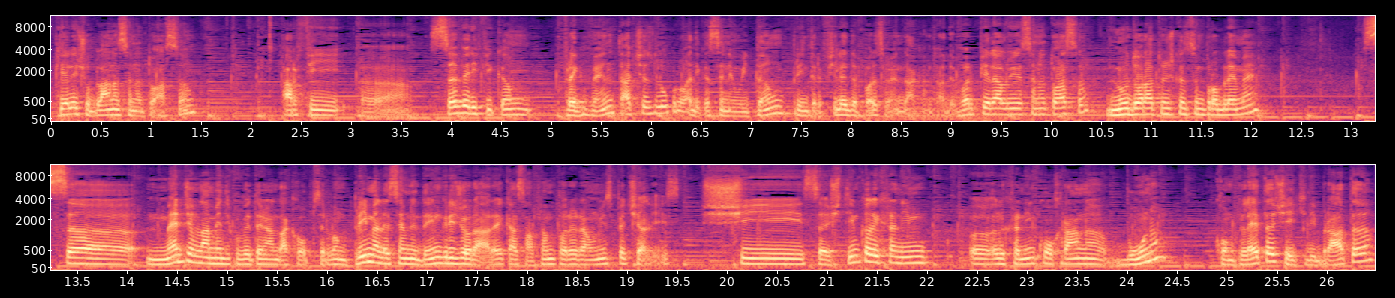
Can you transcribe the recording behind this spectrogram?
piele și o blană sănătoasă, ar fi uh, să verificăm frecvent acest lucru, adică să ne uităm printre file de păr să vedem dacă într-adevăr pielea lui e sănătoasă, nu doar atunci când sunt probleme, să mergem la medicul veterinar dacă observăm primele semne de îngrijorare, ca să aflăm părerea unui specialist și să știm că îl hrănim, uh, îl hrănim cu o hrană bună, completă și echilibrată,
